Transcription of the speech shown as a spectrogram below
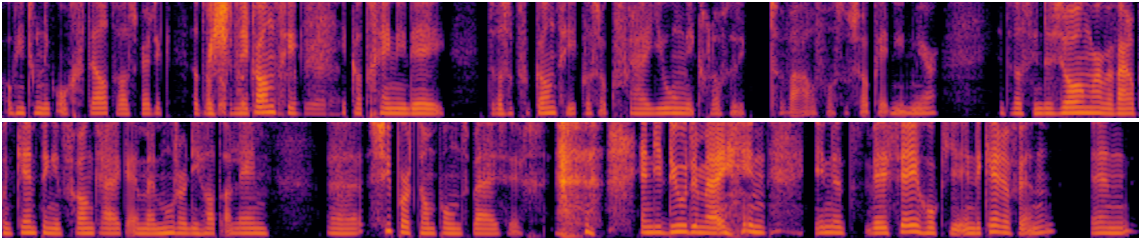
Ook niet toen ik ongesteld was, werd ik. Dat was wist op vakantie. Ik had geen idee. Het was op vakantie. Ik was ook vrij jong. Ik geloof dat ik twaalf was of zo. Ik weet niet meer. Het was in de zomer. We waren op een camping in Frankrijk. En mijn moeder die had alleen eh super tampons bij zich. en die duwde mij in, in het wc-hokje in de caravan. En,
